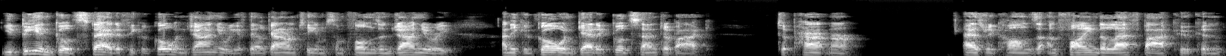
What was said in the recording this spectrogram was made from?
You'd be in good stead if he could go in January, if they'll guarantee him some funds in January, and he could go and get a good centre back to partner Ezri Konsa and find a left back who can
